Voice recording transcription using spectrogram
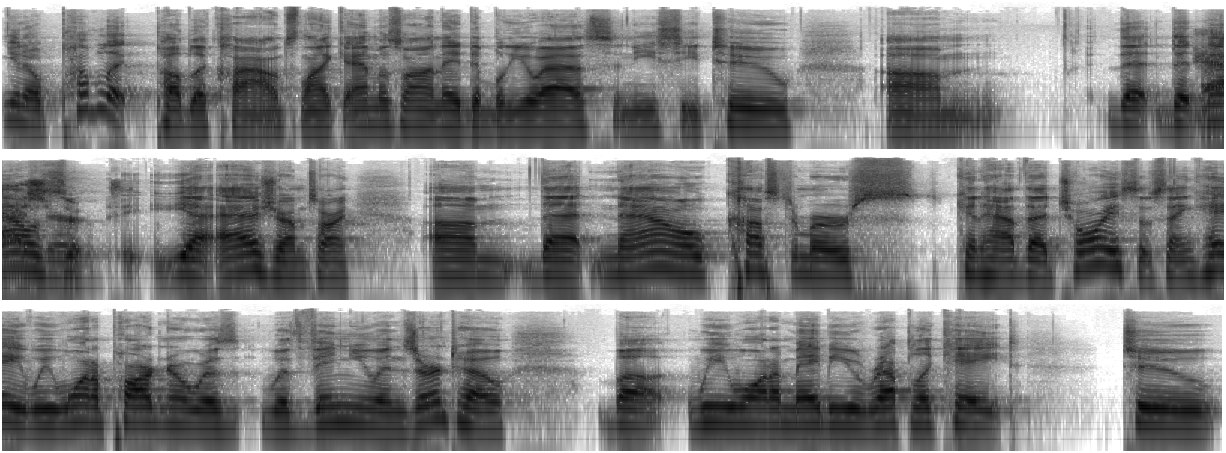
you know, public public clouds like Amazon AWS and EC2, um, that that Azure. now yeah Azure. I'm sorry. Um, that now customers can have that choice of saying, hey, we want to partner with with Venyu and Zerto, but we want to maybe replicate to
